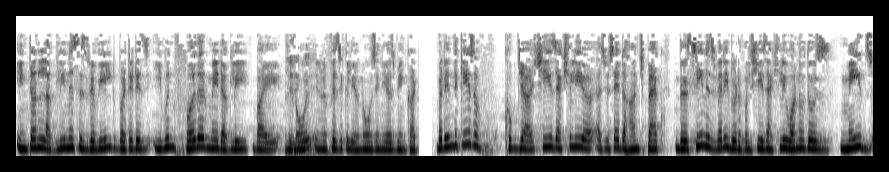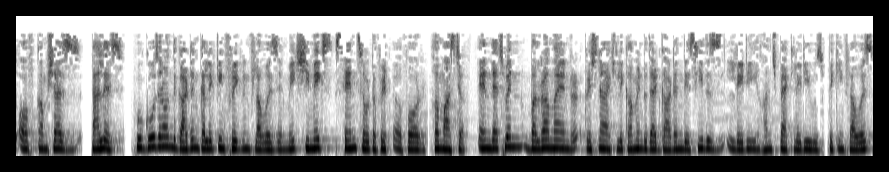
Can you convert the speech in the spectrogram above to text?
internal ugliness is revealed, but it is even further made ugly by Physically. nose, you know, physically her nose and ears being cut. But in the case of Kubja, she is actually, uh, as you said, a hunchback. The scene is very beautiful. She is actually one of those maids of Kamsha's palace who goes around the garden collecting fragrant flowers and makes, she makes scents out of it uh, for her master. And that's when Balrama and Krishna actually come into that garden. They see this lady, hunchback lady who's picking flowers.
